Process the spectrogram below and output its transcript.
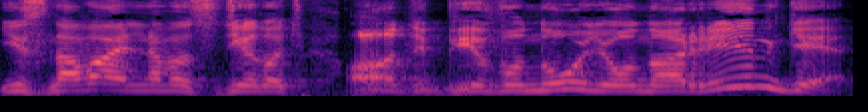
из Навального сделать отбивную на ринге?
